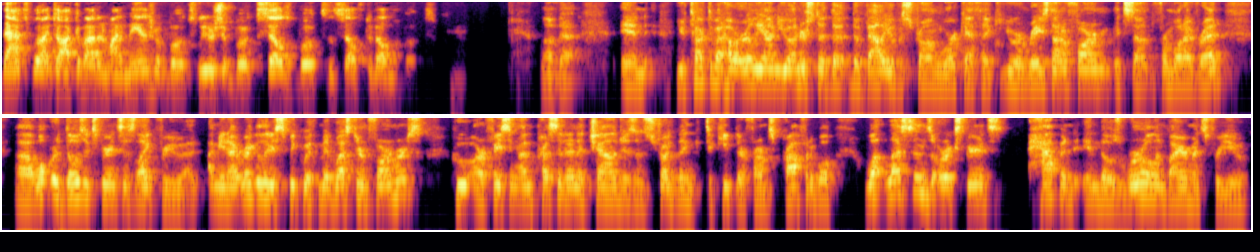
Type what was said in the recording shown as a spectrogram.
That's what I talk about in my management books, leadership books, sales books, and self development books. Love that. And you talked about how early on you understood the, the value of a strong work ethic. You were raised on a farm, it's from what I've read. Uh, what were those experiences like for you? I, I mean, I regularly speak with Midwestern farmers who are facing unprecedented challenges and struggling to keep their farms profitable. What lessons or experiences happened in those rural environments for you,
